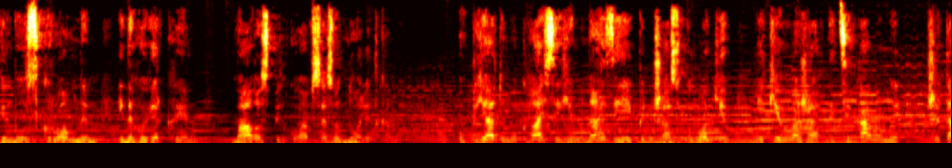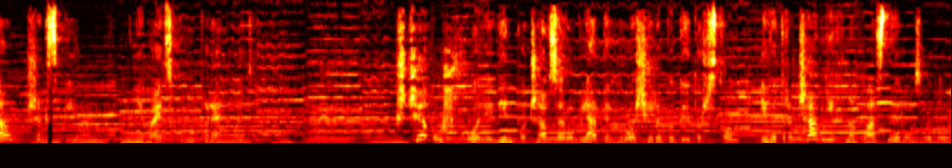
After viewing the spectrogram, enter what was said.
Він був скромним і неговірким, мало спілкувався з однолітками. У п'ятому класі гімназії під час уроків, які вважав нецікавими, читав Шекспіра в німецькому перекладі. Ще у школі він почав заробляти гроші репетиторством і витрачав їх на власний розвиток,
